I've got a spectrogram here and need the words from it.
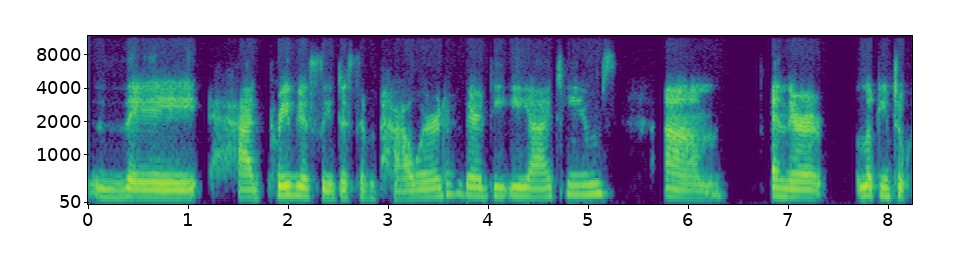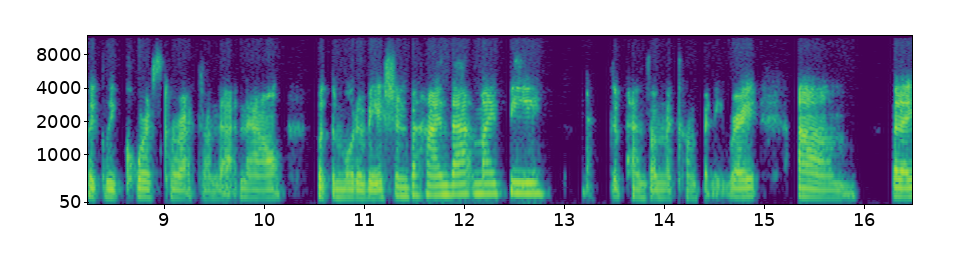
they had previously disempowered their DEI teams, um, and they're looking to quickly course correct on that now. What the motivation behind that might be depends on the company, right? Um, but I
